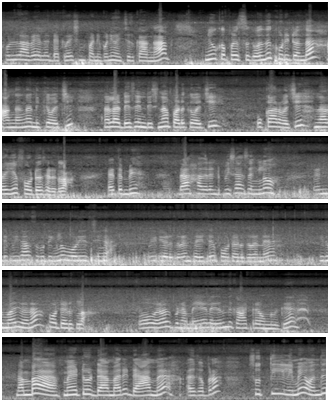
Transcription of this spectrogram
ஃபுல்லாகவே எல்லாம் டெக்கரேஷன் பண்ணி பண்ணி வச்சுருக்காங்க. நியூ கப்பல்ஸுக்கு வந்து கூட்டிகிட்டு வந்தால் அங்கங்கே நிற்க வச்சு நல்லா டிசைன் டிசைனாக படுக்க வச்சு உட்கார வச்சு நிறைய ஃபோட்டோஸ் எடுக்கலாம். ஏ தம்பி டா அது ரெண்டு பிசாசுங்களும் ரெண்டு பிசாசு குட்டிங்களும் ஓடிடுச்சுங்க வீடியோ எடுக்கிறேன்னு சொல்லிட்டு ஃபோட்டோ எடுக்கிறேன்னு. இது மாதிரி வேணால் ஃபோட்டோ எடுக்கலாம். ஓவரால் இப்போ நான் மேலே இருந்து காட்டுறேன் உங்களுக்கு. நம்ம மேட்டூர் டேம் மாதிரி டேமு அதுக்கப்புறம் சுற்றிலையுமே வந்து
